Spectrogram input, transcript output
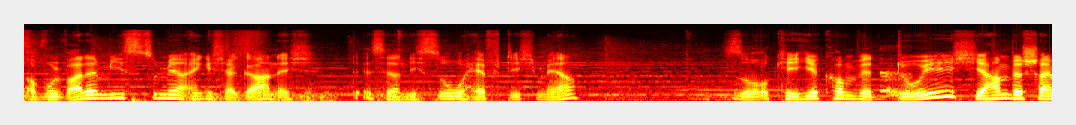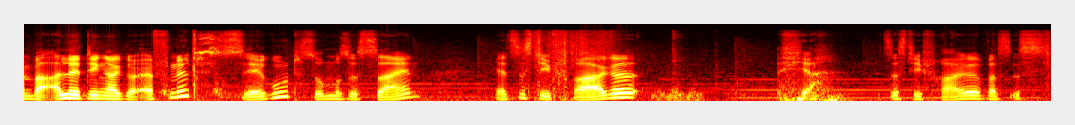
Obwohl, war der mies zu mir? Eigentlich ja gar nicht. Der ist ja nicht so heftig mehr. So, okay, hier kommen wir durch. Hier haben wir scheinbar alle Dinger geöffnet. Sehr gut, so muss es sein. Jetzt ist die Frage... Ja, jetzt ist die Frage, was ist...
